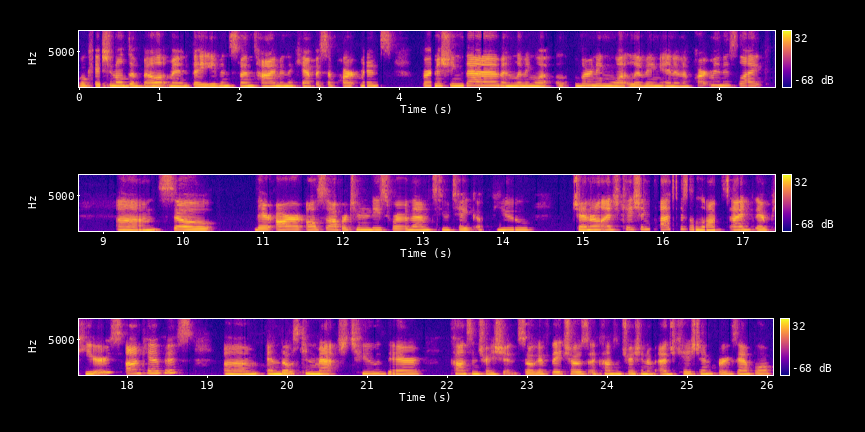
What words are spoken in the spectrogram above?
vocational development. They even spend time in the campus apartments, furnishing them and living what, learning what living in an apartment is like. Um, so there are also opportunities for them to take a few general education classes alongside their peers on campus, um, and those can match to their concentration. So if they chose a concentration of education, for example,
